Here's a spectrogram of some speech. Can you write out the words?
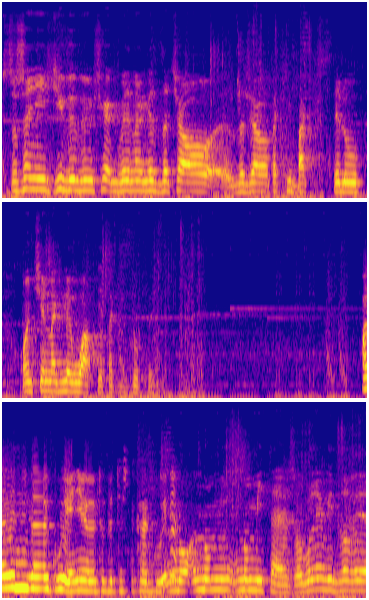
Szczerze nie zdziwiłbym się, jakby nagle zadziałał, zadziałał taki bug w stylu on cię nagle łapie tak z dupy. Ale mi laguje, nie wiem, to by też tak laguje? No, no, mi, no mi też. Ogólnie widzowie,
